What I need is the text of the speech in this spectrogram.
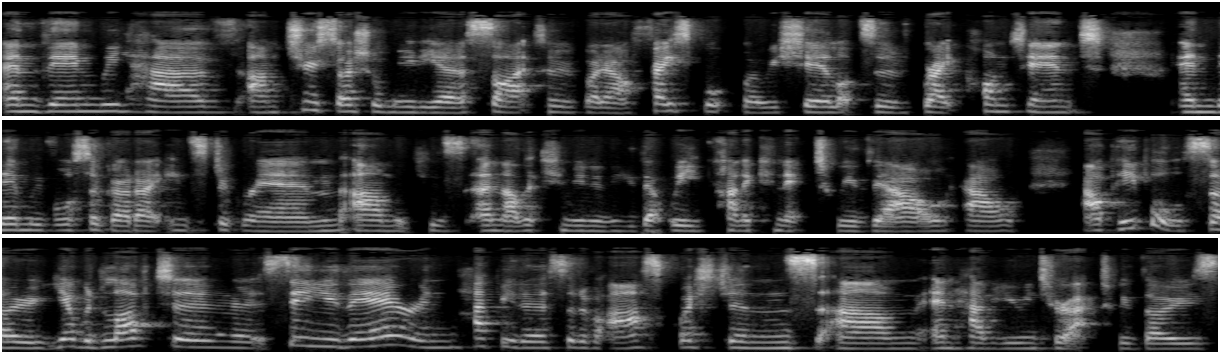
and then we have um, two social media sites. So we've got our Facebook where we share lots of great content. And then we've also got our Instagram, um, which is another community that we kind of connect with our, our, our people. So yeah, we'd love to see you there and happy to sort of ask questions um, and have you interact with those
